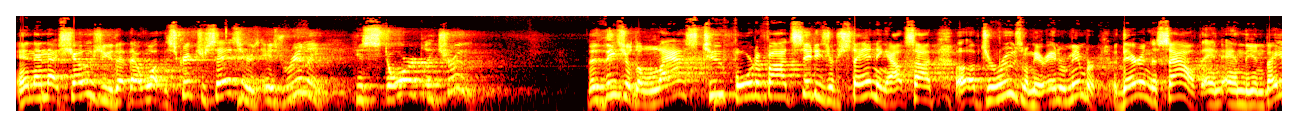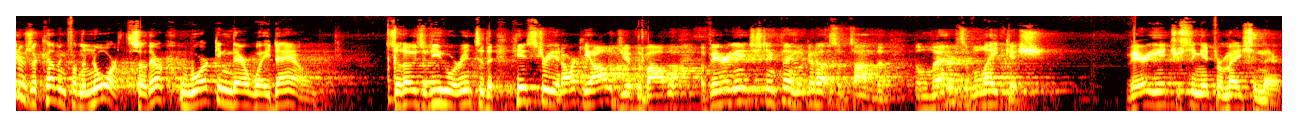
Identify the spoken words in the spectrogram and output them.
And then that shows you that, that what the scripture says here is, is really historically true. These are the last two fortified cities that are standing outside of Jerusalem here. And remember, they're in the south, and, and the invaders are coming from the north, so they're working their way down. So, those of you who are into the history and archaeology of the Bible, a very interesting thing, look it up sometime the, the letters of Lachish. Very interesting information there.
